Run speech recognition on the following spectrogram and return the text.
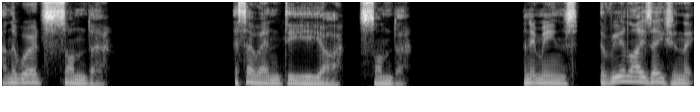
And the word sonder. S O N D E R, sonder. And it means the realization that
